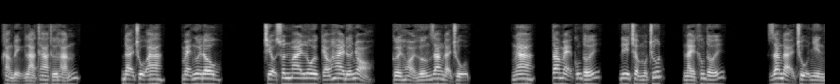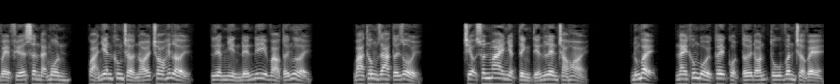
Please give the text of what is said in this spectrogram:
khẳng định là tha thứ hắn. Đại Trụ A, mẹ ngươi đâu? Triệu Xuân Mai lôi kéo hai đứa nhỏ, cười hỏi hướng Giang Đại Trụ. Nga, ta mẹ cũng tới, đi chậm một chút, này không tới. Giang đại trụ nhìn về phía sân đại môn, quả nhiên không chờ nói cho hết lời, liền nhìn đến đi vào tới người. Bà thông ra tới rồi. Triệu Xuân Mai nhiệt tình tiến lên chào hỏi. Đúng vậy, này không bồi cây cột tới đón Tú Vân trở về,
